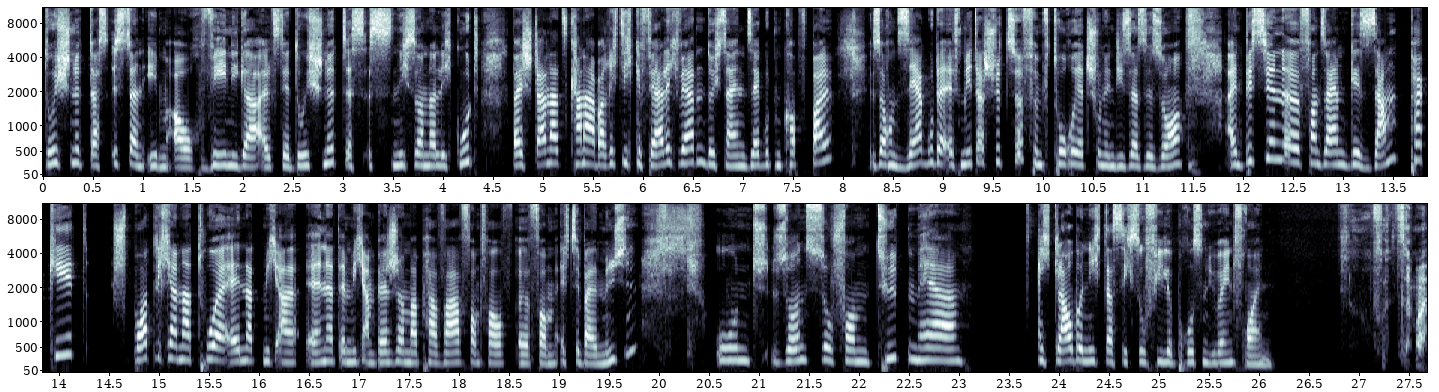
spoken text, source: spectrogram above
Durchschnitt, das ist dann eben auch weniger als der Durchschnitt, das ist nicht sonderlich gut. Bei Standards kann er aber richtig gefährlich werden durch seinen sehr guten Kopfball, ist auch ein sehr guter Elfmeterschütze, fünf Tore jetzt schon in dieser Saison. Ein bisschen äh, von seinem Gesamtpaket Paket sportlicher Natur erinnert, mich, erinnert er mich an Benjamin Pavard vom, v, äh, vom FC Bayern München. Und sonst so vom Typen her, ich glaube nicht, dass sich so viele Brussen über ihn freuen. Sag mal,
